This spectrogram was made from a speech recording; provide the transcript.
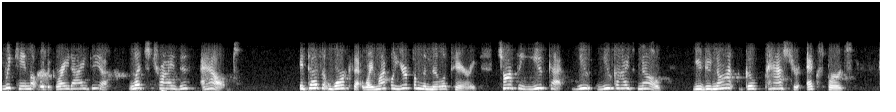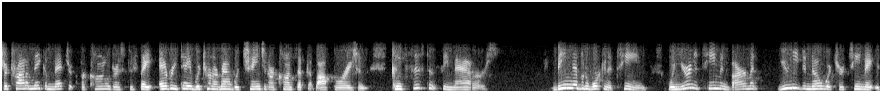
we came up with a great idea. Let's try this out." It doesn't work that way. Michael, you're from the military. Chauncey, you've got you you guys know you do not go past your experts to try to make a metric for Congress to say every day we turn around, we're changing our concept of operations. Consistency matters being able to work in a team, when you're in a team environment, you need to know what your teammate is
